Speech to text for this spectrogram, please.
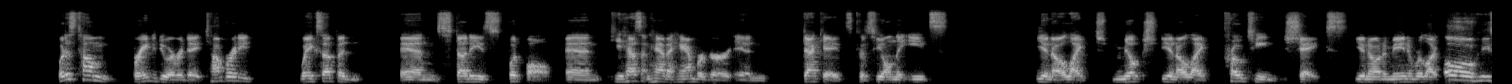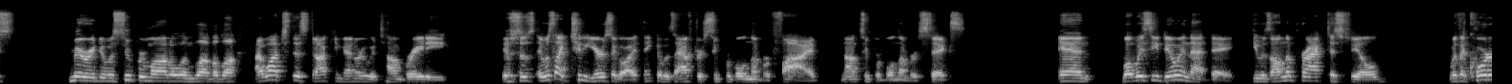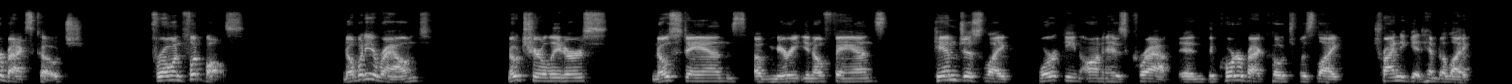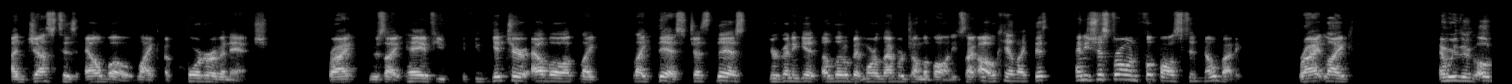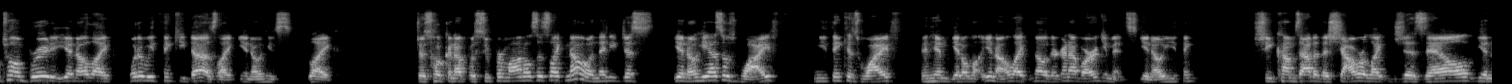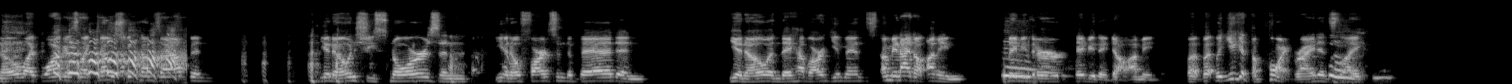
what does tom brady do every day? Tom brady wakes up and and studies football and he hasn't had a hamburger in decades because he only eats you know like milk you know like protein shakes you know what i mean? And we're like oh he's married to a supermodel and blah blah blah. I watched this documentary with tom brady. It was it was like two years ago. I think it was after super bowl number five not super bowl number six. And what was he doing that day? He was on the practice field with a quarterbacks coach throwing footballs. Nobody around, no cheerleaders, no stands of myriad, you know, fans. Him just like working on his craft. And the quarterback coach was like trying to get him to like adjust his elbow like a quarter of an inch. Right. He was like, hey, if you if you get your elbow up like like this, just this, you're gonna get a little bit more leverage on the ball. And he's like, oh, okay, like this. And he's just throwing footballs to nobody. Right. Like, and we think, oh, Tom Brady, you know, like, what do we think he does? Like, you know, he's like just hooking up with supermodels is like no and then he just you know he has his wife and you think his wife and him get along you know like no they're gonna have arguments you know you think she comes out of the shower like Gisele you know like Waga's like no she comes out and you know and she snores and you know farts in the bed and you know and they have arguments. I mean I don't I mean maybe they're maybe they don't I mean but but but you get the point right? It's mm-hmm. like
